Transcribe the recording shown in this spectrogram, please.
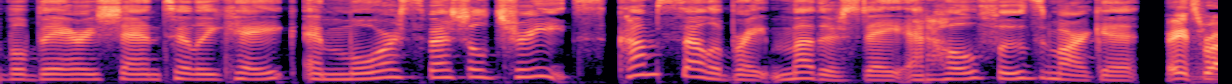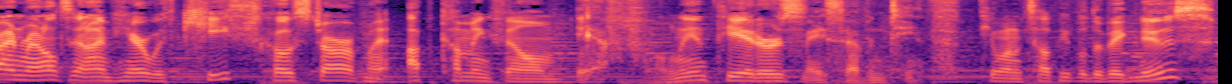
irresistible berry chantilly cake, and more special treats. Come celebrate Mother's Day at Whole Foods Market. Hey, it's Ryan Reynolds, and I'm here with Keith, co star of my upcoming film, If, only in theaters, May 17th. Do you want to tell people the big news?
